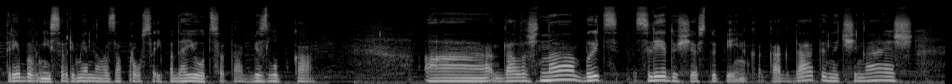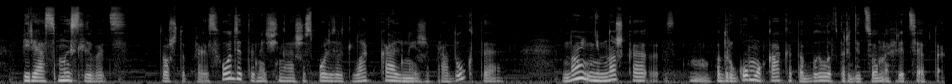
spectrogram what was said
требований, современного запроса, и подается так, без лупка. А должна быть следующая ступенька, когда ты начинаешь переосмысливать то, что происходит, ты начинаешь использовать локальные же продукты, но немножко по-другому, как это было в традиционных рецептах.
